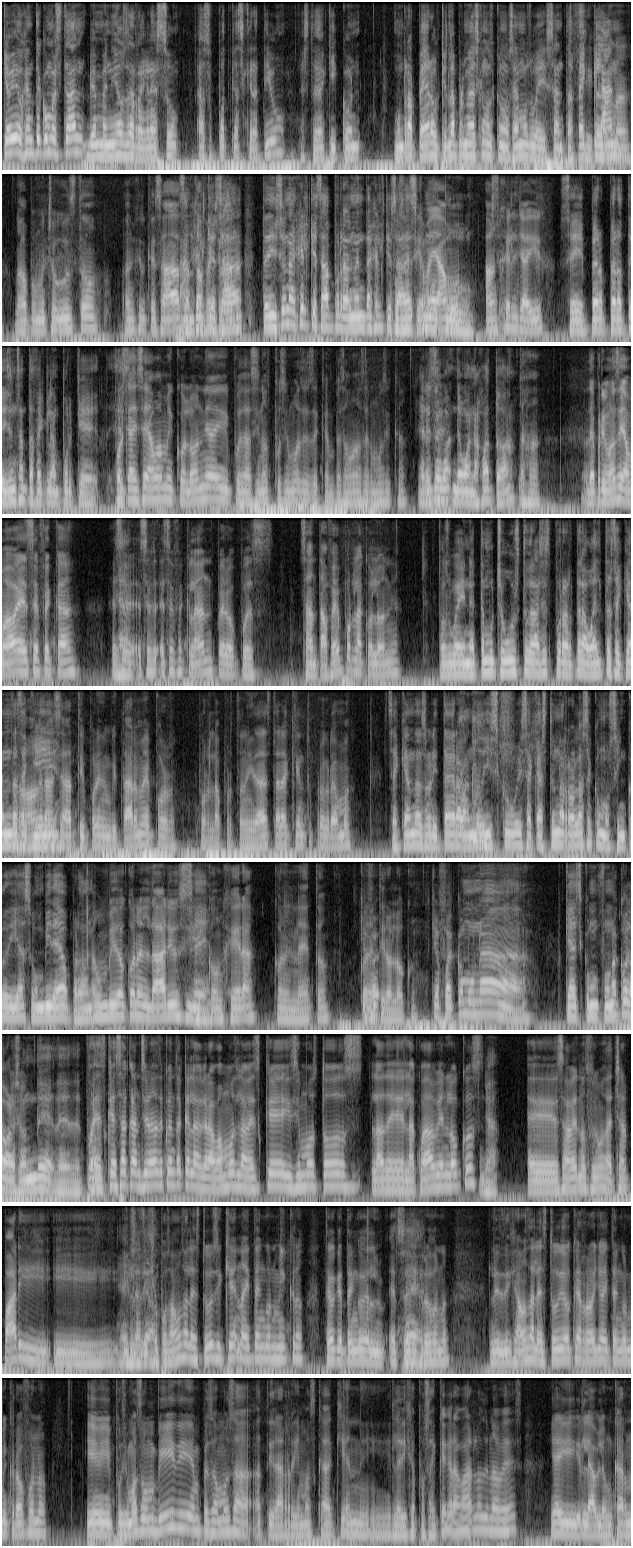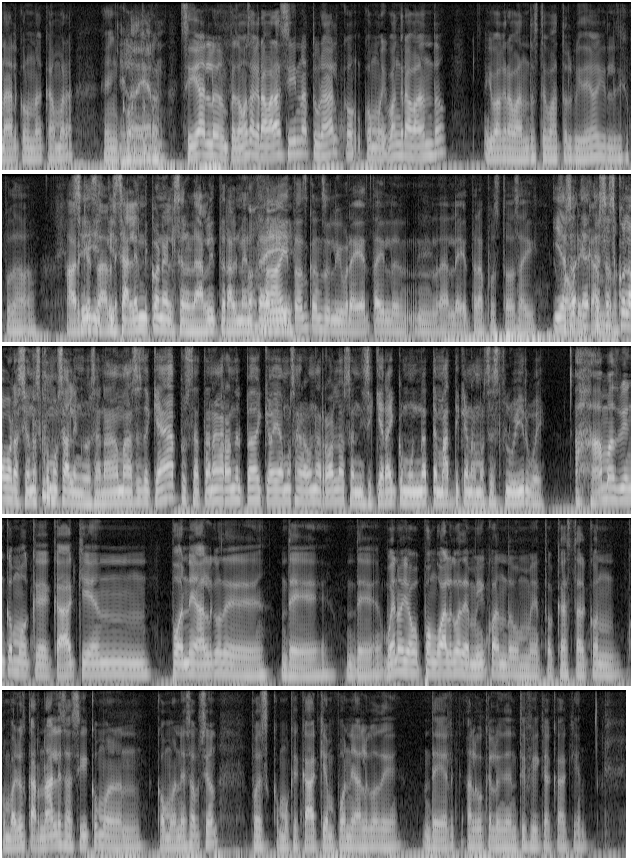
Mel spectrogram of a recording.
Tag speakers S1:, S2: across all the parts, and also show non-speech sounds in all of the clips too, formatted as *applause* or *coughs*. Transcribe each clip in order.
S1: ¿Qué ha habido, gente? ¿Cómo están? Bienvenidos de regreso a su podcast creativo. Estoy aquí con un rapero, que es la primera vez que nos conocemos, güey. Santa Fe
S2: Sí,
S1: Clan.
S2: No, pues mucho gusto. Ángel Quesada, Santa
S1: Ángel
S2: Fe
S1: Quesada.
S2: Clan.
S1: Te dicen Ángel Quesada, pues realmente Ángel
S2: Pues
S1: Quesada
S2: así
S1: es como
S2: me llamo.
S1: tu...
S2: Ángel Yair.
S1: Sí, pero, pero te dicen Santa Fe Clan porque...
S2: Porque
S1: es-
S2: ahí se llama mi colonia y pues así nos pusimos desde que empezamos a hacer música.
S1: eres de,
S2: Ese-
S1: de Guanajuato, ¿ah?
S2: Ajá. De primero se llamaba SFK. Ese- SF Clan, pero pues Santa Fe por la colonia.
S1: Pues, güey, neta, mucho gusto. Gracias por darte la vuelta. Sé que andas
S2: No,
S1: aquí...
S2: gracias a ti por invitarme, por, por la oportunidad de estar aquí en tu programa.
S1: Sé que andas ahorita grabando *clears throat* disco, güey. Sacaste una rola hace como cinco días, un video, perdón.
S2: Un video con el Darius y
S1: Sí.
S2: con Jera, con el Neto,
S1: ¿Qué
S2: con
S1: fue?
S2: el Tiro Loco.
S1: Que fue como una... Que es como fue una colaboración de... de, de
S2: Pues es que esa canción, haz de cuenta que la grabamos la vez que hicimos todos la de La Cuadra Bien Locos.
S1: Ya.
S2: Eh, esa vez nos fuimos a echar par y, y,
S1: Y
S2: les dije, pues vamos al estudio si quieren, ahí tengo un micro. Tengo que tengo el, este
S1: Sí.
S2: micrófono. Les dije, vamos al estudio, qué rollo, ahí tengo el micrófono. Y pusimos un beat y empezamos a, a tirar rimas cada quien. Y le dije, pues hay que grabarlo de una vez. Y ahí le hablé a un carnal con una cámara en
S1: Y lo
S2: corto. pues. Sí, lo empezamos a grabar así natural, co- como iban grabando. Iba grabando este vato el video y les dije, pues a, a ver
S1: Sí,
S2: qué
S1: y-
S2: sale.
S1: Y salen con el celular literalmente
S2: Ajá,
S1: ahí.
S2: y todos con su libreta y la, la letra, pues todos ahí.
S1: Y esa-
S2: fabricándolo.
S1: esas colaboraciones, ¿cómo *clears throat* salen, güey? O sea, nada más es de que, ah, pues están agarrando el pedo de que hoy vamos a grabar una rola. O sea, ni siquiera hay como una temática, nada más es fluir, güey.
S2: Ajá, más bien como que cada quien pone algo de, de, de... Bueno, yo pongo algo de mí cuando me toca estar con, con varios carnales, así como en, como en esa opción. Pues como que cada quien pone algo de, de él, algo que lo identifique a cada quien.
